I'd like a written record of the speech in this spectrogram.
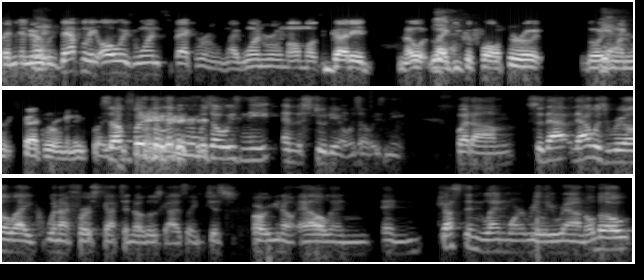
And then there But- was definitely always one spec room, like one room almost gutted, no, like Yeah. you could fall through it. There's always Yeah. one spec room in these places. so but the living room was always neat and the studio was always neat but um so that that was real like when i first got to know those guys like just or you know l and and justin len weren't really around although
